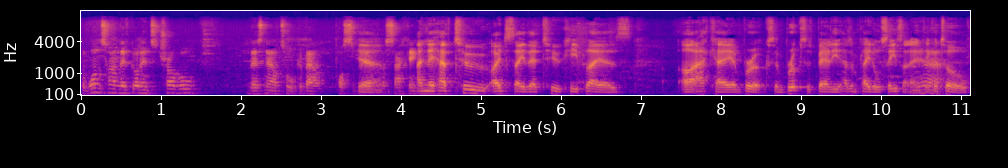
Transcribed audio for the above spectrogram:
The one time they've got into trouble, there's now talk about possibly Yeah, a sacking. and they have two. I'd say they're two key players are Ake and Brooks, and Brooks has barely hasn't played all season I anything Yeah, at all.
